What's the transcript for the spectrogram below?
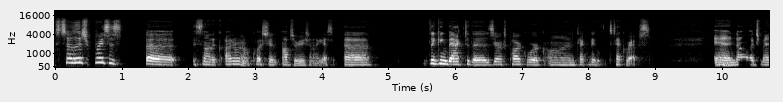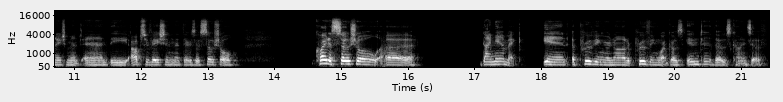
So this raises, uh, it's not a, I don't know, question, observation, I guess. Uh, thinking back to the Xerox PARC work on technical tech reps and knowledge management and the observation that there's a social, quite a social uh, dynamic in approving or not approving what goes into those kinds of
